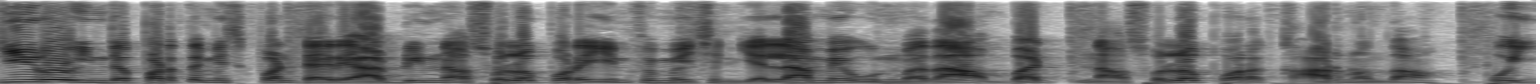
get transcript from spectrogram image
ஹீரோ இந்த படத்தை மிஸ் பண்ணிட்டாரு அப்படின்னு நான் சொல்ல போகிற இன்ஃபர்மேஷன் எல்லாமே உண்மைதான். பட் நான் சொல்ல போகிற காரணம் தான் பொய்.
